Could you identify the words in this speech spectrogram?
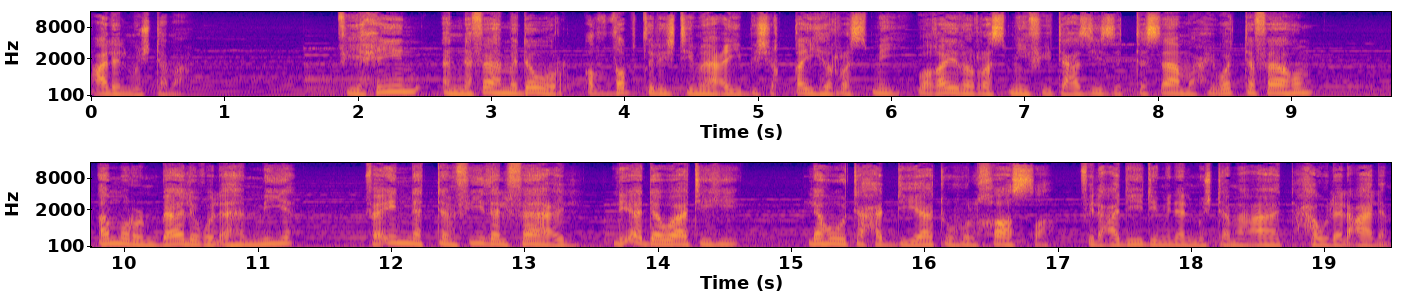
على المجتمع. في حين أن فهم دور الضبط الاجتماعي بشقيه الرسمي وغير الرسمي في تعزيز التسامح والتفاهم أمر بالغ الأهمية فإن التنفيذ الفاعل لأدواته له تحدياته الخاصة في العديد من المجتمعات حول العالم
